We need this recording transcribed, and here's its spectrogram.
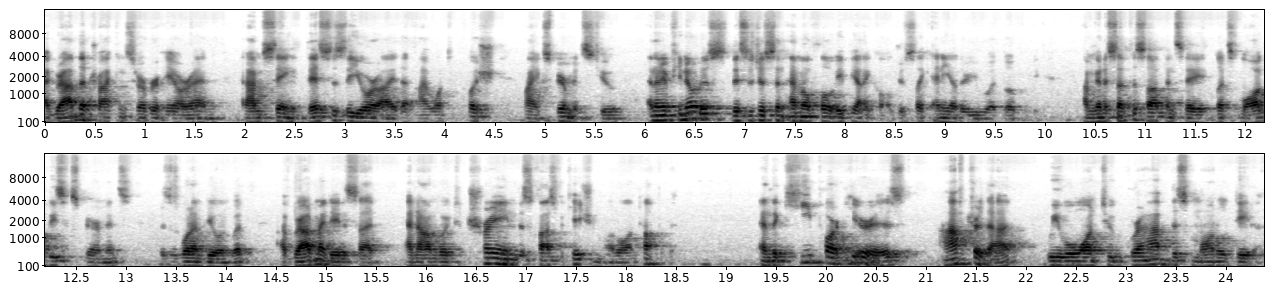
I grab the tracking server ARN, and I'm saying this is the URI that I want to push my experiments to. And then if you notice, this is just an MLflow API call, just like any other you would locally. I'm going to set this up and say, let's log these experiments. This is what I'm dealing with. I've grabbed my data set, and now I'm going to train this classification model on top of it. And the key part here is after that, we will want to grab this model data.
